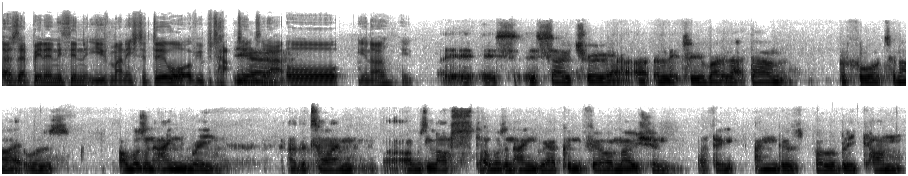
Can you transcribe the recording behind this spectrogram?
has there been anything that you've managed to do, or have you tapped into that, or you know? It, it's it's so true. I, I, literally wrote that down before tonight. Was I wasn't angry at the time. I was lost. I wasn't angry. I couldn't feel emotion. I think anger's probably come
